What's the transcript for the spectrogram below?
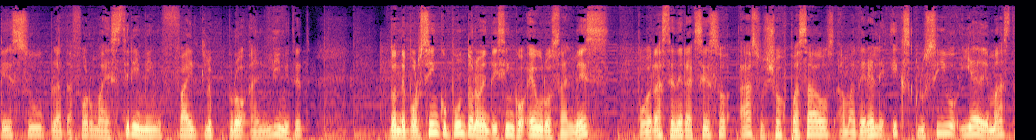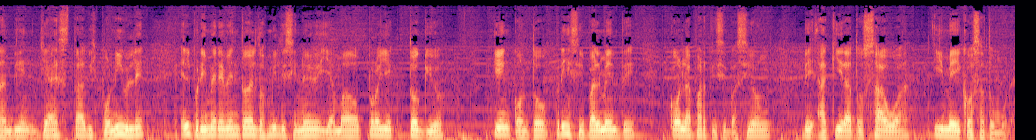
de su plataforma de streaming Fight Club Pro Unlimited, donde por 5.95 euros al mes podrás tener acceso a sus shows pasados, a material exclusivo y además también ya está disponible el primer evento del 2019 llamado Project Tokyo, quien contó principalmente con la participación de Akira Tosawa y Meiko Satomura.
